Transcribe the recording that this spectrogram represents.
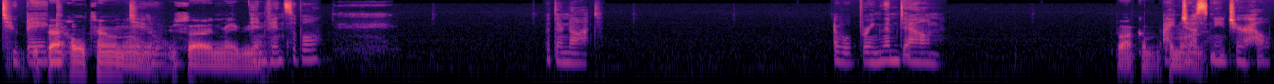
too get big, that whole town on your side, maybe. invincible. But they're not. I will bring them down. Fuck him. I Come on. just need your help.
